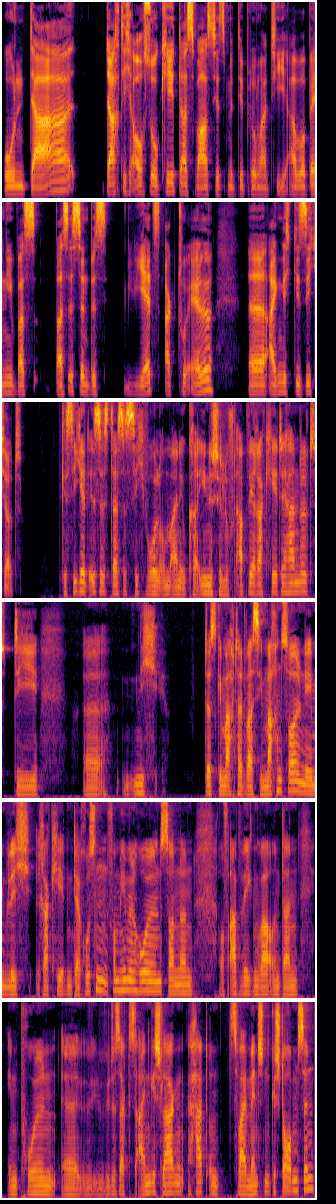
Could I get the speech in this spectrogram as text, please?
Und da dachte ich auch so, okay, das war's jetzt mit Diplomatie. Aber Benny, was, was ist denn bis jetzt aktuell äh, eigentlich gesichert? Gesichert ist es, dass es sich wohl um eine ukrainische Luftabwehrrakete handelt, die äh, nicht das gemacht hat, was sie machen soll, nämlich Raketen der Russen vom Himmel holen, sondern auf Abwägen war und dann in Polen, äh, wie du sagtest, eingeschlagen hat und zwei Menschen gestorben sind.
